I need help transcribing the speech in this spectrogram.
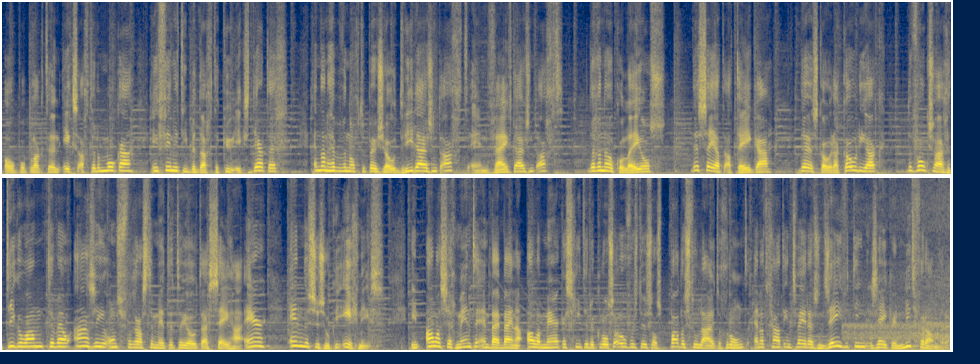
Opel plakte een X achter de Mokka, Infiniti bedacht de QX30 en dan hebben we nog de Peugeot 3008 en 5008, de Renault Coleos, de Seat Ateca, de Skoda Kodiaq, de Volkswagen Tiguan, terwijl Azië ons verraste met de Toyota CHR en de Suzuki Ignis. In alle segmenten en bij bijna alle merken schieten de crossovers dus als paddenstoelen uit de grond en dat gaat in 2017 zeker niet veranderen.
